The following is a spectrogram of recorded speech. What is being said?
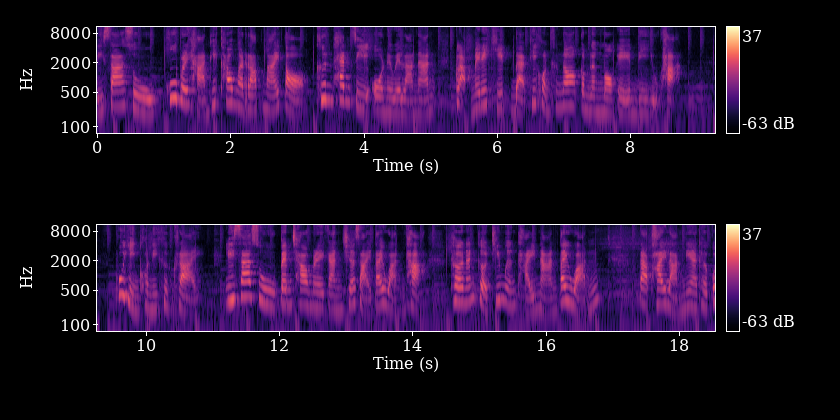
ลิซ่าซูผู้บริหารที่เข้ามารับไม้ต่อขึ้นแท่น CEO ในเวลานั้น กลับไม่ได้คิดแบบที่คนข้างนอกกำลังมอง AMD อยู่ค่ะ ผู้หญิงคนนี้คือใคร ลิซ่าซูเป็นชาวอเมริกันเชื้อสายไต้หวันค่ะ เธอนั้นเกิดที่เมืองไถหนานไต้หวัน แต่ภายหลังเนี่ยเธอก็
